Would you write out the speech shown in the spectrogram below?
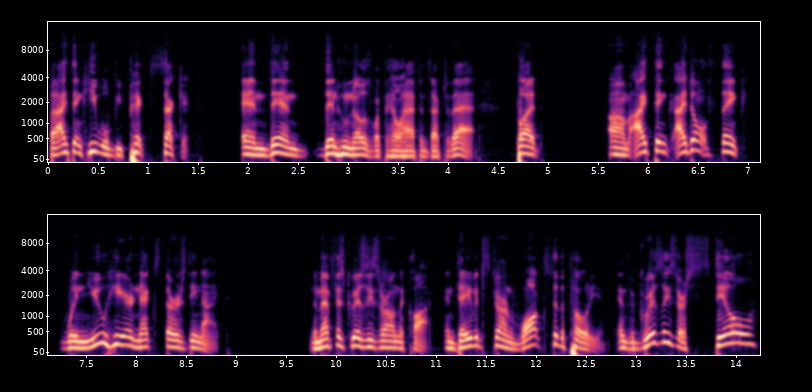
but I think he will be picked second. And then then who knows what the hell happens after that. But um, I think I don't think when you hear next Thursday night, the Memphis Grizzlies are on the clock, and David Stern walks to the podium, and the Grizzlies are still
